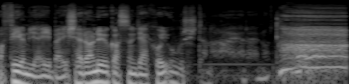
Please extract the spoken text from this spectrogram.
a filmjeibe, és erre a nők azt mondják, hogy úristen, a Ryan Reynolds.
